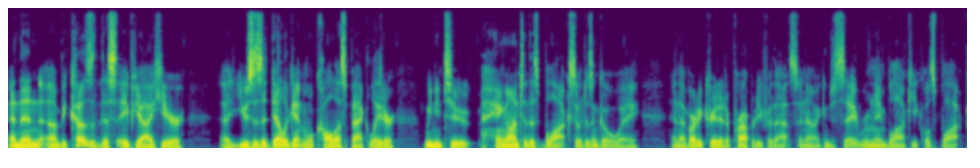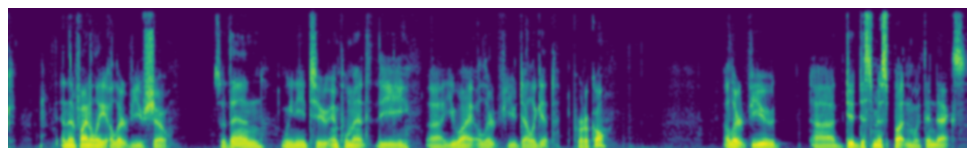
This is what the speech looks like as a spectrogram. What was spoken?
And then uh, because this API here uh, uses a delegate and will call us back later, we need to hang on to this block so it doesn't go away. And I've already created a property for that. So now I can just say room name block equals block. And then finally alert view show. So then we need to implement the uh, UI alert view delegate protocol alert view uh, did dismiss button with index.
